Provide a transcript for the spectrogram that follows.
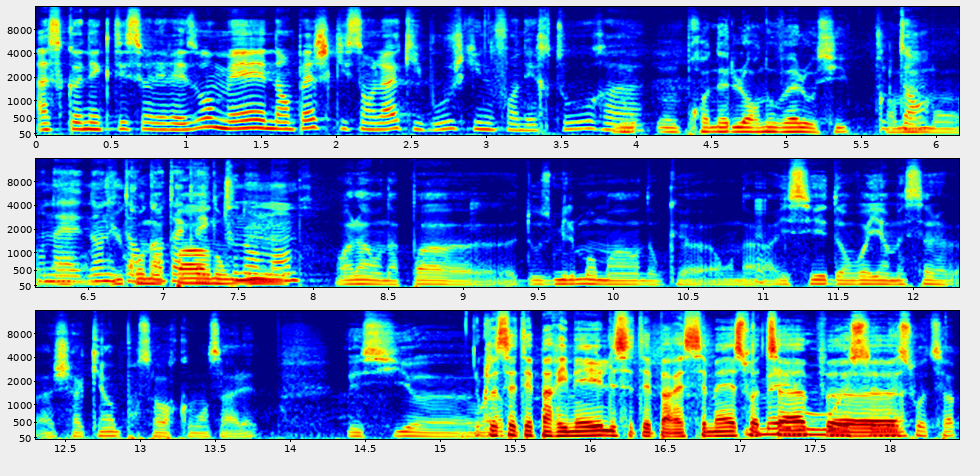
à se connecter sur les réseaux, mais n'empêche qu'ils sont là, qu'ils bougent, qu'ils nous font des retours. euh, On, on prenait de leurs nouvelles aussi. tout quand le temps. même. On, a, on était qu'on en n'a contact pas avec tous nos membres. Voilà, on n'a pas euh, 12 000 membres, hein, donc euh, on a essayé d'envoyer un message à, à chacun pour savoir comment ça allait. Et si. euh, Donc voilà, là c'était par email, c'était par SMS, email WhatsApp. ou euh, SMS, WhatsApp,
